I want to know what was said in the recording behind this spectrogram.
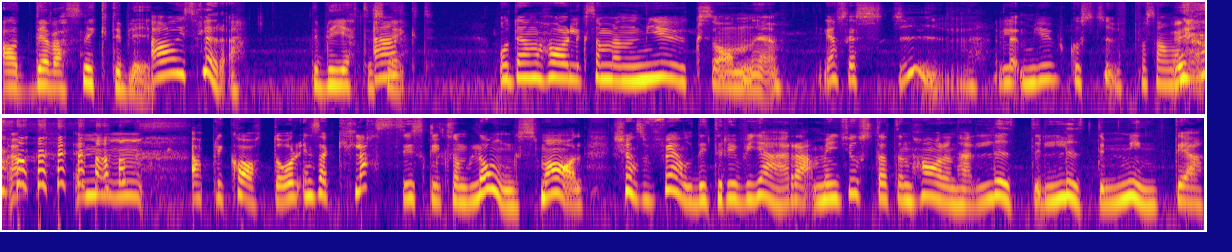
Ja, det var snyggt det blir. Ja, visst blir det? Det blir jättesnyggt. Och den har liksom en mjuk sån, eh, ganska styv, eller mjuk och styv på samma gång. Ja, mm, applikator, en sån här klassisk liksom långsmal. Känns väldigt Riviera, men just att den har den här lite, lite mintiga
